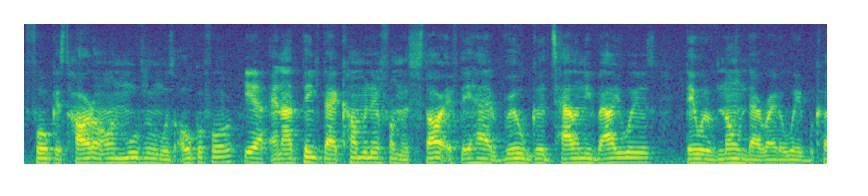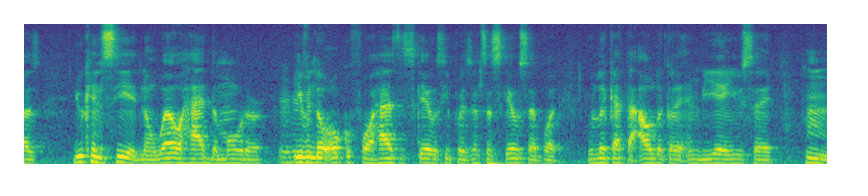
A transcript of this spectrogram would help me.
focused harder on moving was Okafor. Yeah. And I think that coming in from the start, if they had real good talent evaluators, they would have known that right away because you can see it. Noel had the motor, Mhm. even though Okafor has the skills, he presents a skill set. But you look at the outlook of the NBA and you say, hmm,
